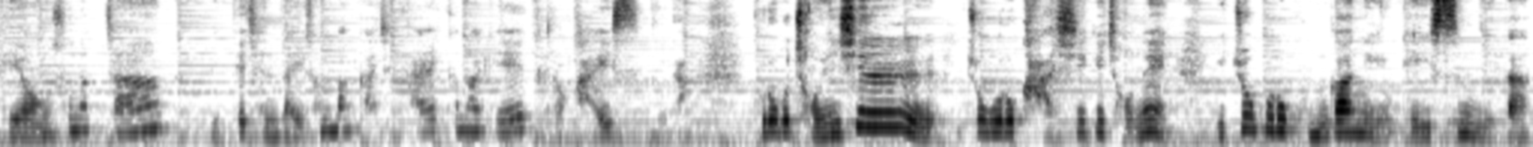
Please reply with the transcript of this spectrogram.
대형 수납장 밑에 젠다이 선반까지 깔끔하게 들어가 있습니다. 그리고 전실 쪽으로 가시기 전에 이쪽으로 공간이 이렇게 있습니다.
